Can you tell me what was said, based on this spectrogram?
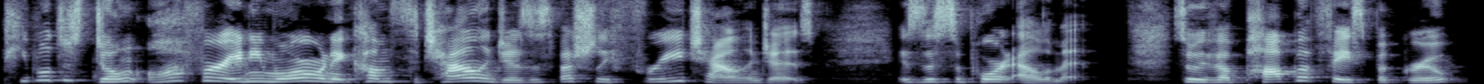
people just don't offer anymore when it comes to challenges, especially free challenges, is the support element. So we have a pop up Facebook group.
